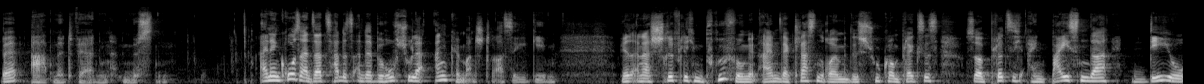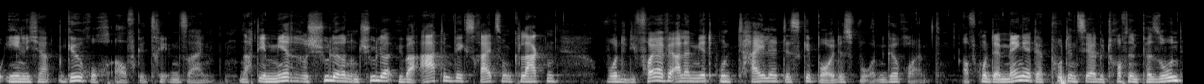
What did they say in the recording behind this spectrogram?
beatmet werden müssten. Einen Großeinsatz hat es an der Berufsschule Ankelmannstraße gegeben. Während einer schriftlichen Prüfung in einem der Klassenräume des Schulkomplexes soll plötzlich ein beißender, Deo-ähnlicher Geruch aufgetreten sein. Nachdem mehrere Schülerinnen und Schüler über Atemwegsreizung klagten, wurde die Feuerwehr alarmiert und Teile des Gebäudes wurden geräumt. Aufgrund der Menge der potenziell betroffenen Personen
